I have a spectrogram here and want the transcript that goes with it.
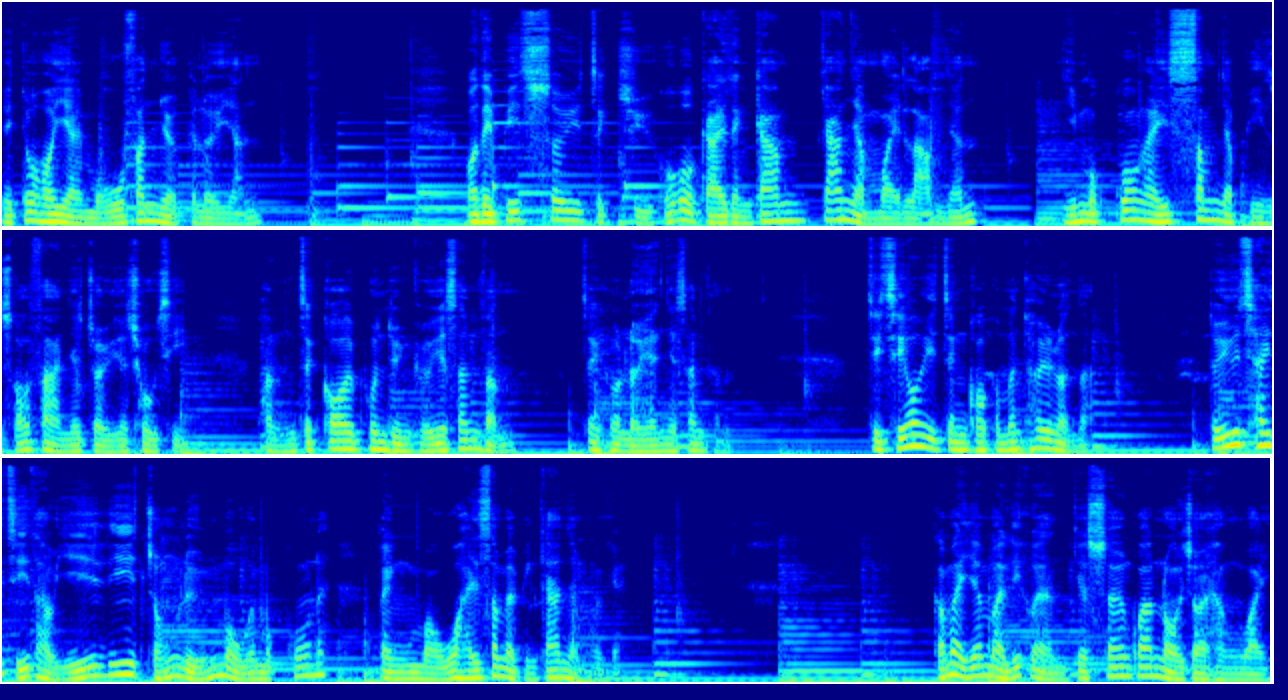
亦都可以係冇婚約嘅女人。我哋必須藉住嗰個界定奸奸人為男人，以目光喺心入边所犯嘅罪嘅措辭，憑直哥去判斷佢嘅身份，即係个女人嘅身份。藉此可以正確咁樣推論啦。對於妻子頭以呢種恋慕嘅目光呢，並冇喺心入边奸淫佢嘅。咁係因為呢個人嘅相關內在行為。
